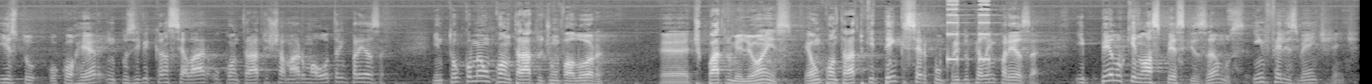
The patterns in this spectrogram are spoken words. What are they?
isto ocorrer, inclusive cancelar o contrato e chamar uma outra empresa. Então, como é um contrato de um valor é, de 4 milhões, é um contrato que tem que ser cumprido pela empresa. E pelo que nós pesquisamos, infelizmente, gente,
